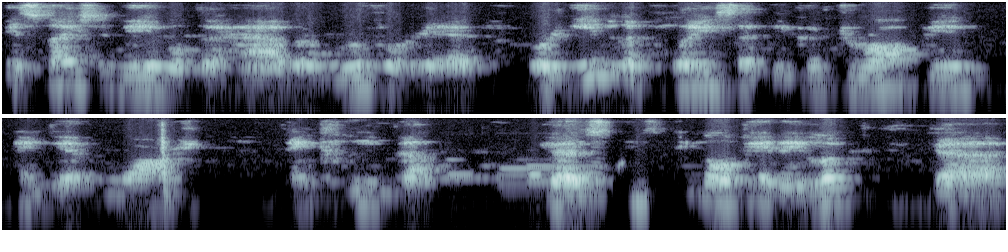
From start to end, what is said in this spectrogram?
it's nice to be able to have a roof over your head, or even a place that they could drop in and get washed and cleaned up. Because these people, okay, they look uh,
